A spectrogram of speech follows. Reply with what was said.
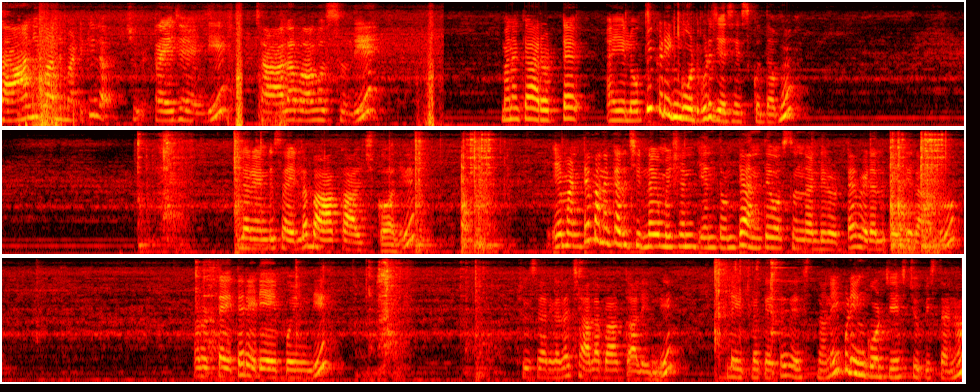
రాని వాళ్ళ మటుకి ట్రై చేయండి. చాలా బాగా వస్తుంది. మనకు ఆ రొట్టె అయ్యేలోపు ఇక్కడ ఇంకోటి కూడా చేసేసుకుందాము. ఇలా రెండు సైడ్లో బాగా కాల్చుకోవాలి. ఏమంటే మనకి అది చిన్న మిషన్ ఎంత ఉంటే అంతే వస్తుందండి రొట్టె వెడల్పు అయితే రాదు. రొట్టె అయితే రెడీ అయిపోయింది. చూసారు కదా చాలా బాగా కాలింది. ప్లేట్లోకి అయితే వేస్తున్నాను. ఇప్పుడు ఇంకోటి చేసి చూపిస్తాను.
